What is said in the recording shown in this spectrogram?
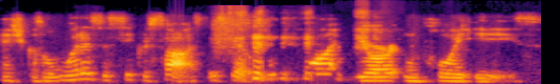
And she goes, well, what is the secret sauce? They said, we want your employees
